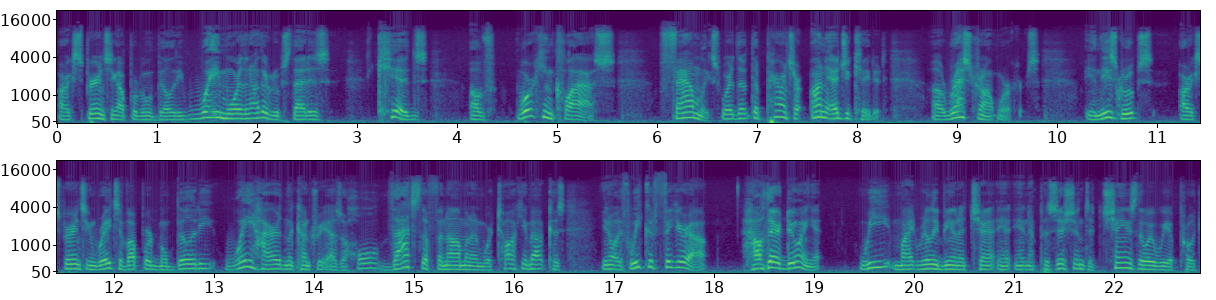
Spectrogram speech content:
are experiencing upward mobility way more than other groups. That is, kids of working class families where the, the parents are uneducated, uh, restaurant workers. In these groups, are experiencing rates of upward mobility way higher than the country as a whole. That's the phenomenon we're talking about because, you know, if we could figure out how they're doing it, we might really be in a, cha- in a position to change the way we approach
